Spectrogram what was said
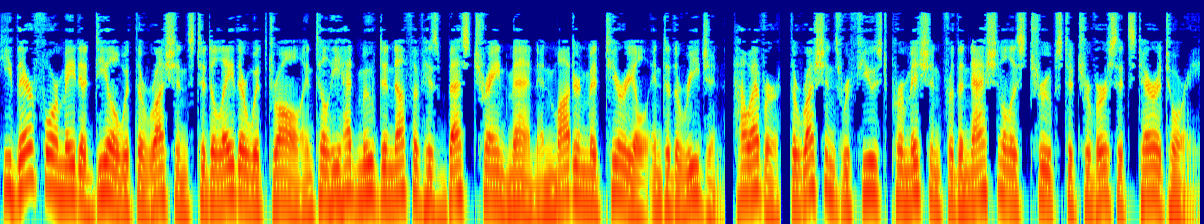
He therefore made a deal with the Russians to delay their withdrawal until he had moved enough of his best trained men and modern material into the region, however, the Russians refused permission for the nationalist troops to traverse its territory.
